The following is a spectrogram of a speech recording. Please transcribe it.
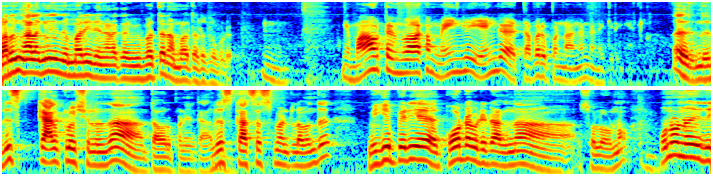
வருங்காலங்களில் இந்த மாதிரி நடக்கிற விபத்தை நம்மளால் தடுக்க முடியும். இங்கே மாவட்ட நிர்வாகம் மெயின்லி எங்கே தவறு பண்ணாங்கன்னு நினைக்கிறீங்க? அது இந்த ரிஸ்க் கால்குலேஷனில் தான் தவறு பண்ணியிருக்காங்க. ரிஸ்க் அசஸ்மெண்ட்டில் வந்து மிகப்பெரிய கோட்டை விட்டுட்டாங்கன்னு தான் சொல்லணும். இன்னொன்று இது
